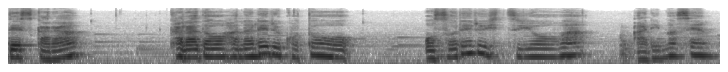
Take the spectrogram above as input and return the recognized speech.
ですから体を離れることを恐れる必要はありません。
